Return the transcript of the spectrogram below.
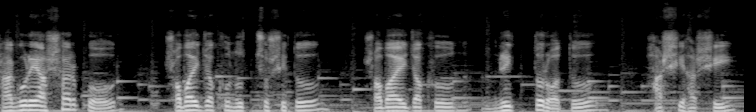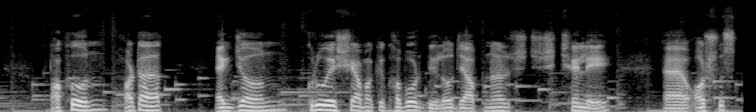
সাগরে আসার পর সবাই যখন উচ্ছ্বসিত, সবাই যখন নৃত্যরত, হাসি হাসি, তখন হঠাৎ একজন ক্রু এসে আমাকে খবর দিল যে আপনার ছেলে অসুস্থ,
